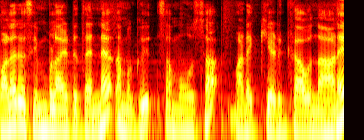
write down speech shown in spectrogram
വളരെ സിമ്പിളായിട്ട് തന്നെ നമുക്ക് സമൂസ മടക്കിയെടുക്കാവുന്നതാണ്.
